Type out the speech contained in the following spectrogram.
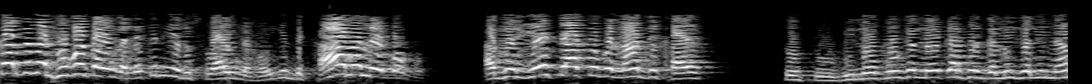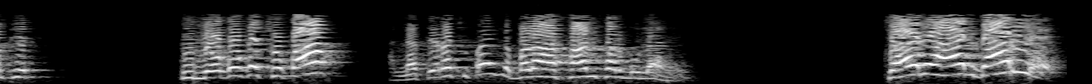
کر دے، میں بھگت آؤں گا، لیکن یہ رسوائی نہ ہو، یہ دکھا نہ لوگوں کو۔ اگر یہ چاہتے کو نہ دکھائے، تو تو بھی لوگوں کے لے کر پھر گلی گلی نہ پھر۔ تو لوگوں کے چھپا، اللہ تیرا چھپائے گا، بڑا آسان فارمولا ہے۔ چاہے وہ آبدار ہی ہے۔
